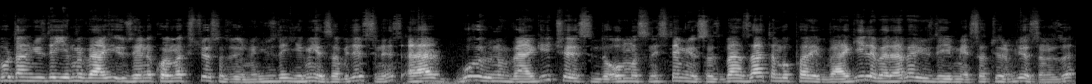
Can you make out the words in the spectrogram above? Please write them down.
buradan %20 vergi üzerine koymak istiyorsanız ürünün %20 yazabilirsiniz. Eğer bu ürünün vergi içerisinde olmasını istemiyorsanız ben zaten bu parayı vergiyle beraber %20'ye satıyorum diyorsanız da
